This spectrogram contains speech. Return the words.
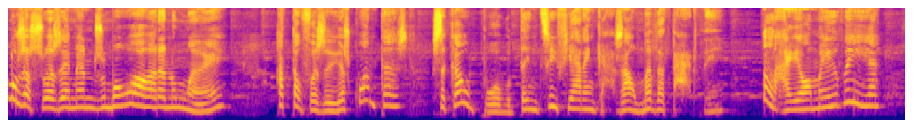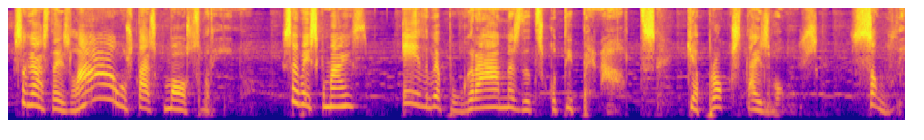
Nos Açores é menos uma hora, não é? Então fazei as contas. Se cá o povo tem de se enfiar em casa à uma da tarde, lá é ao meio-dia. Se gastais lá ou estás como ao Severino. Sabeis que mais? É de ver programas de discutir penaltis, que é para o que estáis bons. Saúde!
